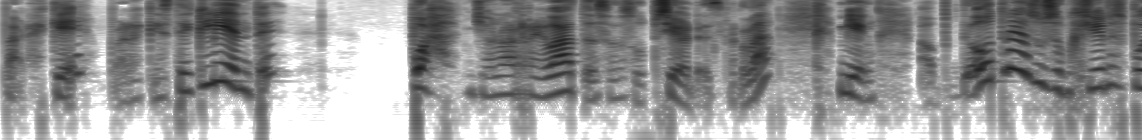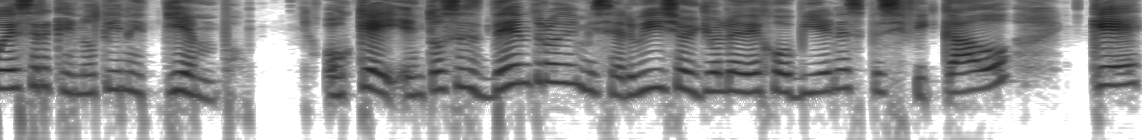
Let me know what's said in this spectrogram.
¿Para qué? Para que este cliente ¡Puah! Yo lo arrebato esas opciones, ¿verdad? Bien, otra de sus opciones puede ser que no tiene tiempo. Ok, entonces dentro de mi servicio yo le dejo bien especificado que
